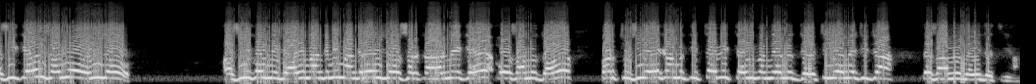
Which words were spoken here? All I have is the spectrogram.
ਅਸੀਂ ਕਿਹਾ ਵੀ ਸਾਨੂੰ ਉਹੀ ਦਿਓ ਅਸੀਂ ਕੋਈ ਨਜਾਇਜ਼ ਮੰਗ ਨਹੀਂ ਮੰਗ ਰਹੇ ਵੀ ਜੋ ਸਰਕਾਰ ਨੇ ਕਿਹਾ, ਉਹ ਸਾਨੂੰ ਦਿਓ ਪਰ ਤੁਸੀਂ ਇਹ ਕੰਮ ਕੀਤਾ ਵੀ ਕਈ ਬੰਦਿਆਂ ਨੂੰ ਦੇਤੀਆਂ ਨੇ ਚੀਜ਼ਾਂ ਤੇ ਸਾਨੂੰ ਨਹੀਂ ਦਿੱਤੀਆਂ।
